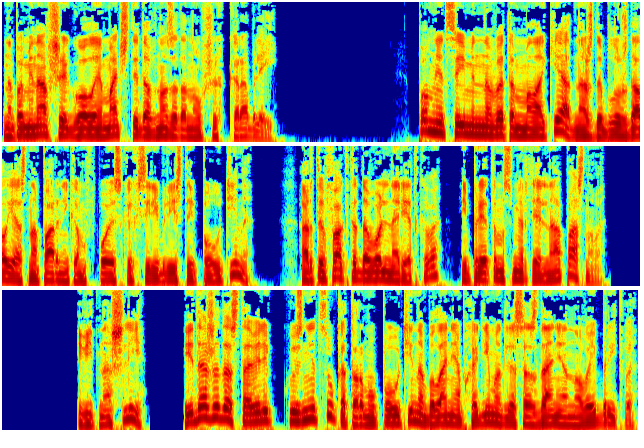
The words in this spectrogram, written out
напоминавшие голые мачты давно затонувших кораблей. Помнится, именно в этом молоке однажды блуждал я с напарником в поисках серебристой паутины, артефакта довольно редкого и при этом смертельно опасного. И ведь нашли, и даже доставили к кузнецу, которому паутина была необходима для создания новой бритвы.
